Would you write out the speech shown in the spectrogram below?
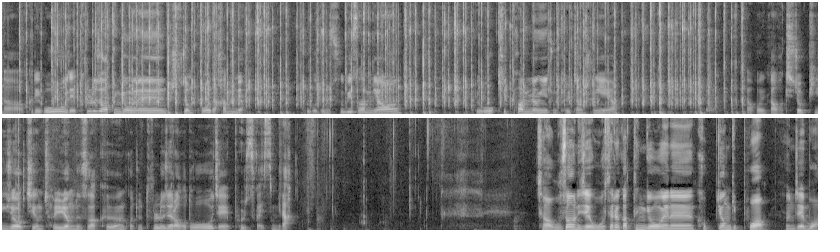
자 그리고 이제 툴루즈 같은 경우에는 주전 포워드 한 명, 그리고 좀 수비수 한 명, 그리고 키퍼 한 명이 좀 결장 중이에요. 자 그러니까 확실히 좀 비교적 지금 전력 누수가 큰 그좀 툴루즈라고도 이제 볼 수가 있습니다. 자 우선 이제 오세르 같은 경우에는 컵 경기 포함 현재 뭐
